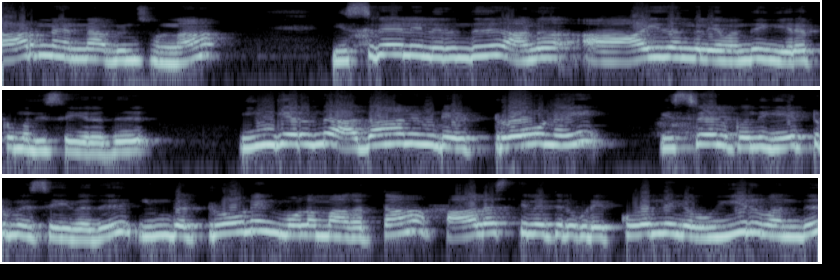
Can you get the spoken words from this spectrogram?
காரணம் என்ன அப்படின்னு சொன்னா இஸ்ரேலில் இருந்து அணு ஆயுதங்களை வந்து இறக்குமதி செய்யறது. இங்கிருந்து அதானினுடைய ட்ரோனை இஸ்ரேலுக்கு வந்து ஏற்றுமதி செய்வது. இந்த ட்ரோனின் மூலமாகத்தான் பாலஸ்தீனத்திற்குடைய குழந்தைங்க உயிர் வந்து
